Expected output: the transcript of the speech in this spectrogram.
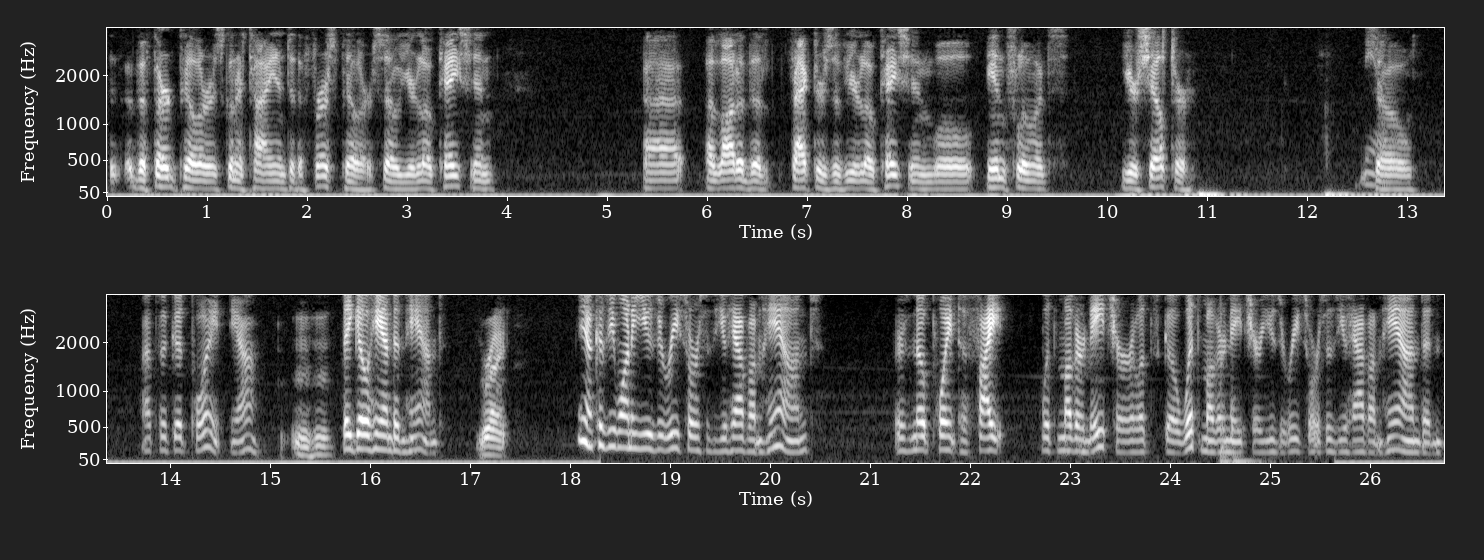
the third pillar is going to tie into the first pillar. So your location, uh, a lot of the factors of your location will influence your shelter. Yeah. So that's a good point. Yeah. Mm-hmm. They go hand in hand. Right. Yeah, because you want to use the resources you have on hand. There's no point to fight with Mother Nature, let's go with Mother Nature, use the resources you have on hand and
